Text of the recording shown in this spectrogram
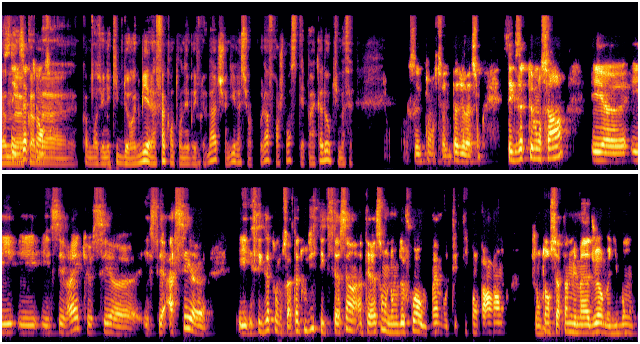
Comme, euh, comme, comme, dans une équipe de rugby, à la fin, quand on débriefe le match, on dit, là, sur le coup, là, franchement, c'était pas un cadeau que tu m'as fait. C'est une de façon. C'est exactement ça. Et, et, et, et c'est vrai que c'est assez. et c'est exactement ça. Tu as tout dit, c'est assez intéressant le nombre de fois, ou même au techniquement parlant, j'entends certains de mes managers me dire, bon,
